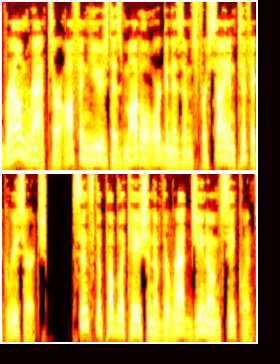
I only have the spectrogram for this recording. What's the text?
Brown rats are often used as model organisms for scientific research. Since the publication of the rat genome sequence,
